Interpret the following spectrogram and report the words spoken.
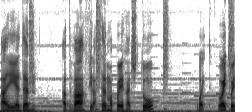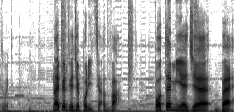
A1, A2. Chwila, ten ma pojechać tu. Wait, wait, wait, wait. Najpierw jedzie policja A2. Potem jedzie B.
